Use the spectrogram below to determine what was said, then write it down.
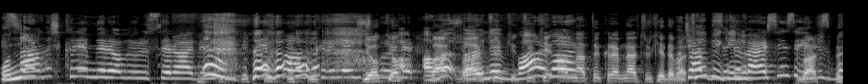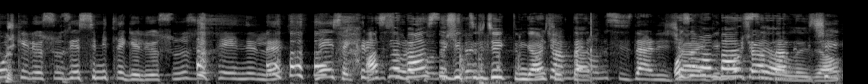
Biz onlar yanlış kremleri alıyoruz kreme hiç yok yok. böyle. Ama var, var, öyle Türkiye, var, Türkiye var. anlattığı kremler Türkiye'de var. Hocam Tabii, bize de gelip- versenize Var. eliniz boş geliyorsunuz ya simitle geliyorsunuz ya peynirle. Neyse kremi Aslında sonra ben size getirecektim Hocam gerçekten. ben onu sizden rica O zaman edeyim. ben Hocamdan size alacağım.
